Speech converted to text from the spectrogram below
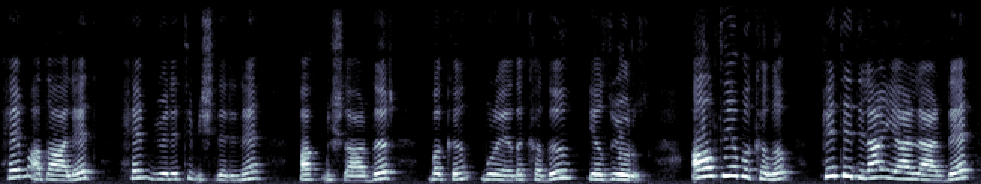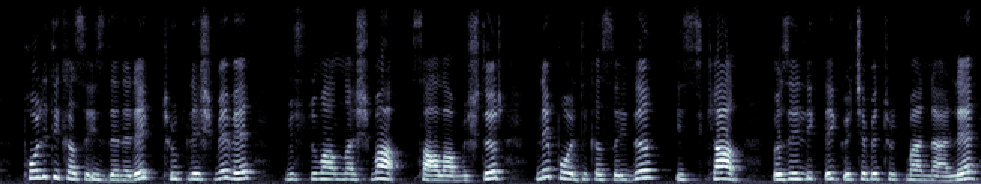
hem adalet hem yönetim işlerine bakmışlardır. Bakın buraya da kadı yazıyoruz. Altıya bakalım. Fethedilen yerlerde politikası izlenerek Türkleşme ve Müslümanlaşma sağlanmıştır. Ne politikasıydı? İskan. Özellikle göçebe Türkmenlerle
